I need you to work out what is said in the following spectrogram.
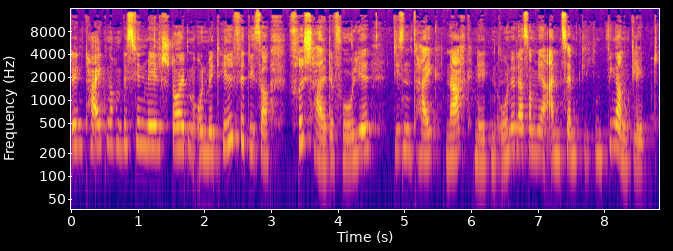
den Teig noch ein bisschen Mehl stäuben und mit Hilfe dieser Frischhaltefolie diesen Teig nachkneten, ohne dass er mir an sämtlichen Fingern klebt.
